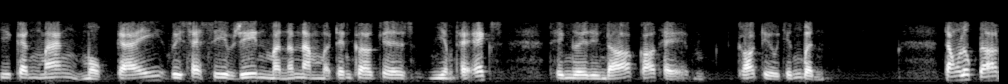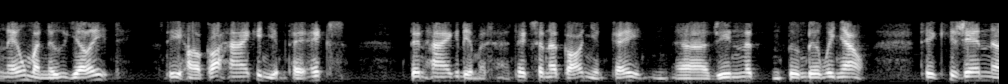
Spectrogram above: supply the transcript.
chỉ cần mang một cái recessive gene mà nó nằm ở trên cơ cái nhiễm thể X thì người đó có thể có triệu chứng bệnh. Trong lúc đó nếu mà nữ giới thì họ có hai cái nhiễm thể X. Trên hai cái điểm X nó có những cái uh, gene nó tương đương với nhau thì cái gen là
